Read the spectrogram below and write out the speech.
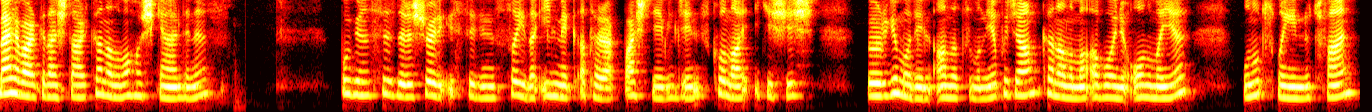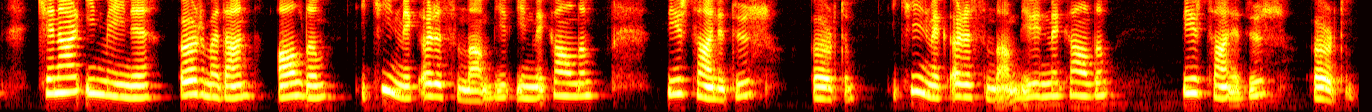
Merhaba arkadaşlar kanalıma hoş geldiniz. Bugün sizlere şöyle istediğiniz sayıda ilmek atarak başlayabileceğiniz kolay iki şiş örgü modelin anlatımını yapacağım. Kanalıma abone olmayı unutmayın lütfen. Kenar ilmeğini örmeden aldım. 2 ilmek arasından bir ilmek aldım. Bir tane düz ördüm. 2 ilmek arasından bir ilmek aldım. Bir tane düz ördüm.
